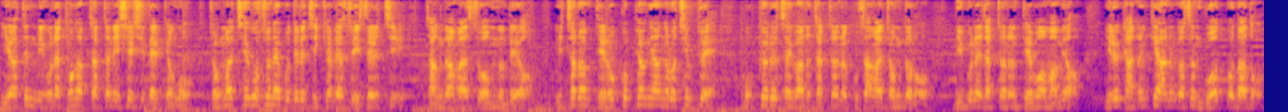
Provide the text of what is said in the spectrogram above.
이 같은 미군의 통합 작전이 실시될 경우 정말 최고 수뇌부를 지켜낼 수 있을지 장담할 수 없는 데요. 이처럼 대놓고 평양으로 침투해 목표를 제거하는 작전을 구상할 정도로 미군의 작전은 대범하며 이를 가능케 하는 것은 무엇보다도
